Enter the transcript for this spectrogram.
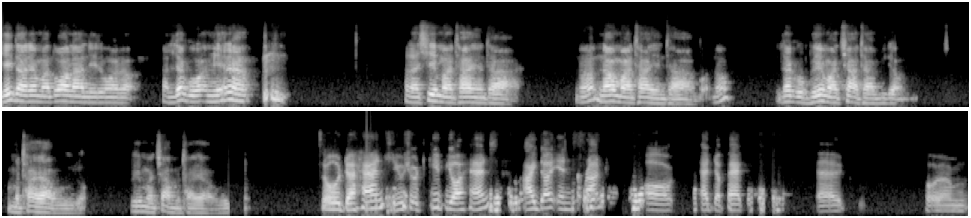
ရိတ်တာထဲမှာသွာလာနေတော့ကတော့လက်ကိုအမြဲတမ်းဟလာရှေ့မှာထားရင်ထားနော်နောက်မှာထားရင်ထားပေါ့နော်လက်ကိုဘေးမှာချထားပြီးတော့မထားရဘူးလို့ဘေးမှာချမထားရဘူး So the hands, you should keep your hands either in front or at the back. Uh, um,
